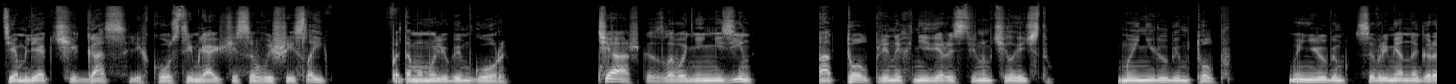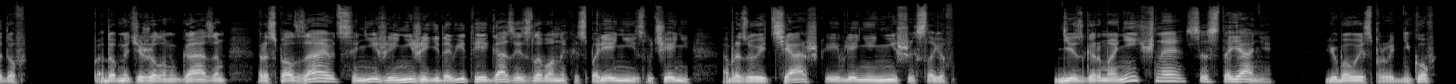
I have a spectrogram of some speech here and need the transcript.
тем легче газ, легко устремляющийся в высшие слои. Потому мы любим горы. Тяжко зловоние низин, оттолпленных невежественным человечеством. Мы не любим толп, мы не любим современных городов. Подобно тяжелым газам расползаются ниже и ниже ядовитые газы зловонных испарений и излучений, образуя тяжкое явление низших слоев. Дисгармоничное состояние любого из проводников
